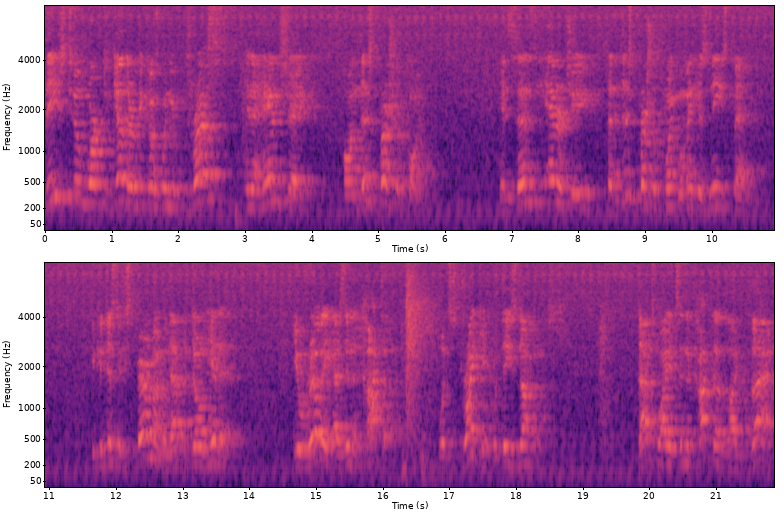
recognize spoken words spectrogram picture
These two work together because when you press in a handshake on this pressure point, it sends the energy that this pressure point will make his knees bend. You can just experiment with that, but don't hit it. You really, as in the kata, would strike it with these knuckles. That's why it's in the kata like that.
